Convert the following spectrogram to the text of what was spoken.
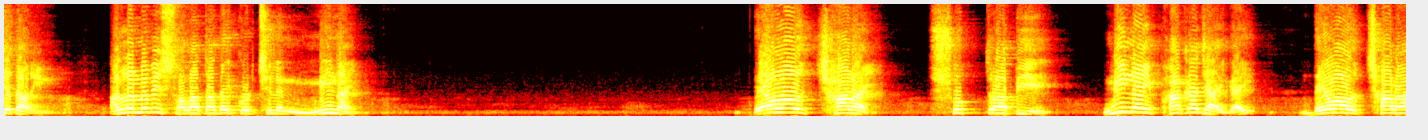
জেদারিন। আল্লাহ নবী সালাত আদায় করছিলেন মিনায়। দেওয়াল ছাড়াই সূত্রা দিয়ে মিনাই ফাঁকা জায়গায় দেওয়াল ছাড়া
